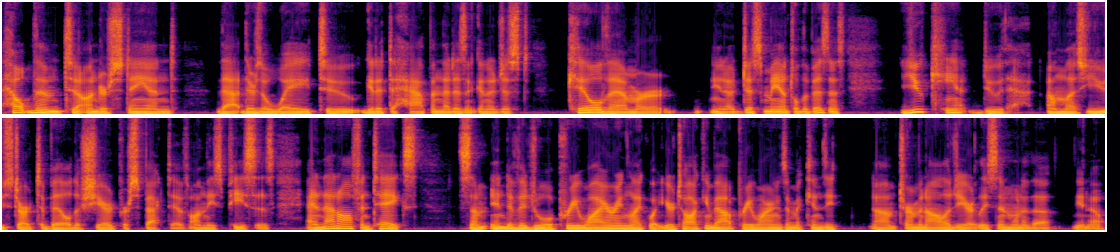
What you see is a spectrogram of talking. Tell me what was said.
help them to understand that there's a way to get it to happen that isn't going to just kill them or you know dismantle the business you can't do that unless you start to build a shared perspective on these pieces. And that often takes some individual pre wiring, like what you're talking about. Pre wiring is a McKinsey um, terminology, or at least in one of the, you know,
